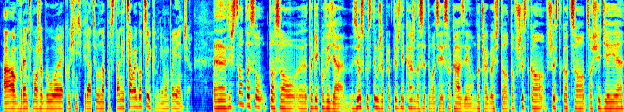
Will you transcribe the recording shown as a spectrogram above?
a wręcz może było jakąś inspiracją na powstanie całego cyklu, nie mam pojęcia. E, wiesz co, to są, to są, e, tak jak powiedziałem, w związku z tym, że praktycznie każda sytuacja jest okazją do czegoś, to, to wszystko, wszystko co, co się dzieje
